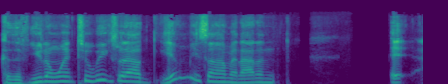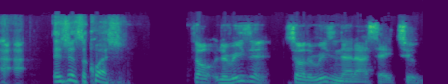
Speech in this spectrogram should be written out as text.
Because if you don't went two weeks without giving me some, and I didn't, it I, it's just a question. So the reason, so the reason that I say two,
